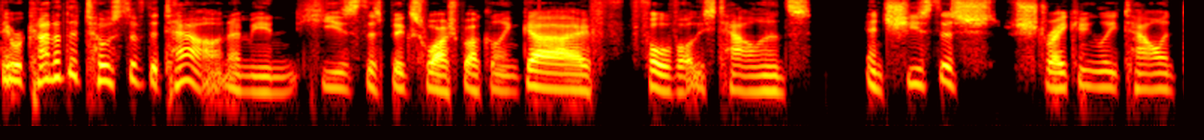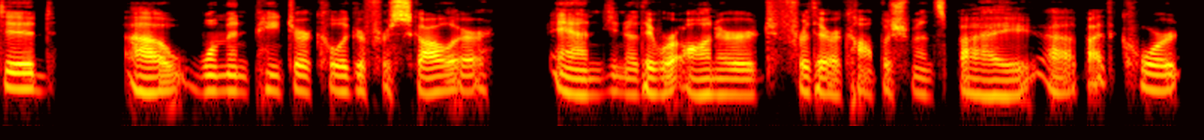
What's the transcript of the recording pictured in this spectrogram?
they were kind of the toast of the town. I mean, he's this big swashbuckling guy full of all these talents. And she's this strikingly talented uh, woman painter, calligrapher, scholar. And, you know, they were honored for their accomplishments by, uh, by the court.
